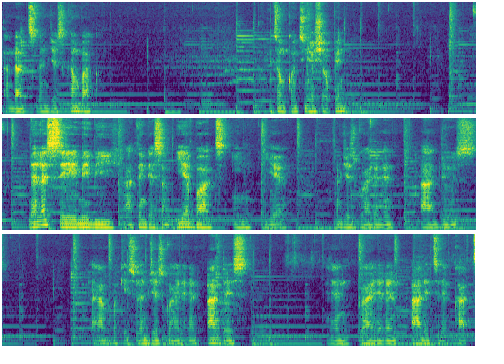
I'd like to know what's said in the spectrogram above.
than that. So let me just come back hit on continue shopping. Then let's say maybe I think there's some earbuds in here. Let me just go ahead and then add those. Um, okay so let me just go ahead and then add this. And then go ahead and then add it to the cart.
